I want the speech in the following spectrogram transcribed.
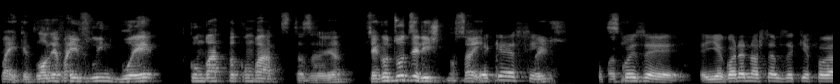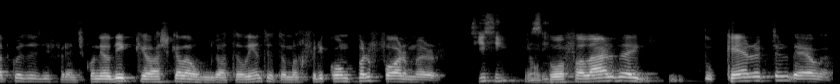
Bem, que a Cláudia vai evoluindo bué de combate para combate, estás a ver? Sei que eu estou a dizer isto, não sei. É que é assim. Pois, uma sim. coisa é, e agora nós estamos aqui a falar de coisas diferentes. Quando eu digo que eu acho que ela é o melhor talento, eu estou-me a referir como performer. Sim, sim. Não sim. estou a falar de, do character dela.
